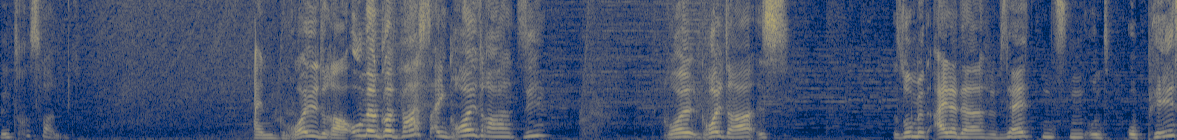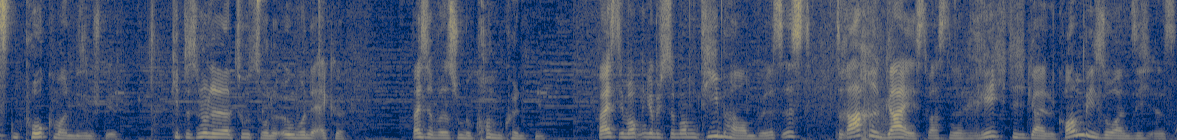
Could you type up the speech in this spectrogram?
interessant. Ein Groldra. Oh mein Gott, was? Ein Groldra hat sie? Groll Groldra ist somit einer der seltensten und OPsten Pokémon in diesem Spiel. Gibt es nur in der Naturzone, irgendwo in der Ecke. Weiß nicht, ob wir das schon bekommen könnten weiß überhaupt nicht, ob ich überhaupt ein Team haben will. Es ist Drache Geist, was eine richtig geile Kombi so an sich ist.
